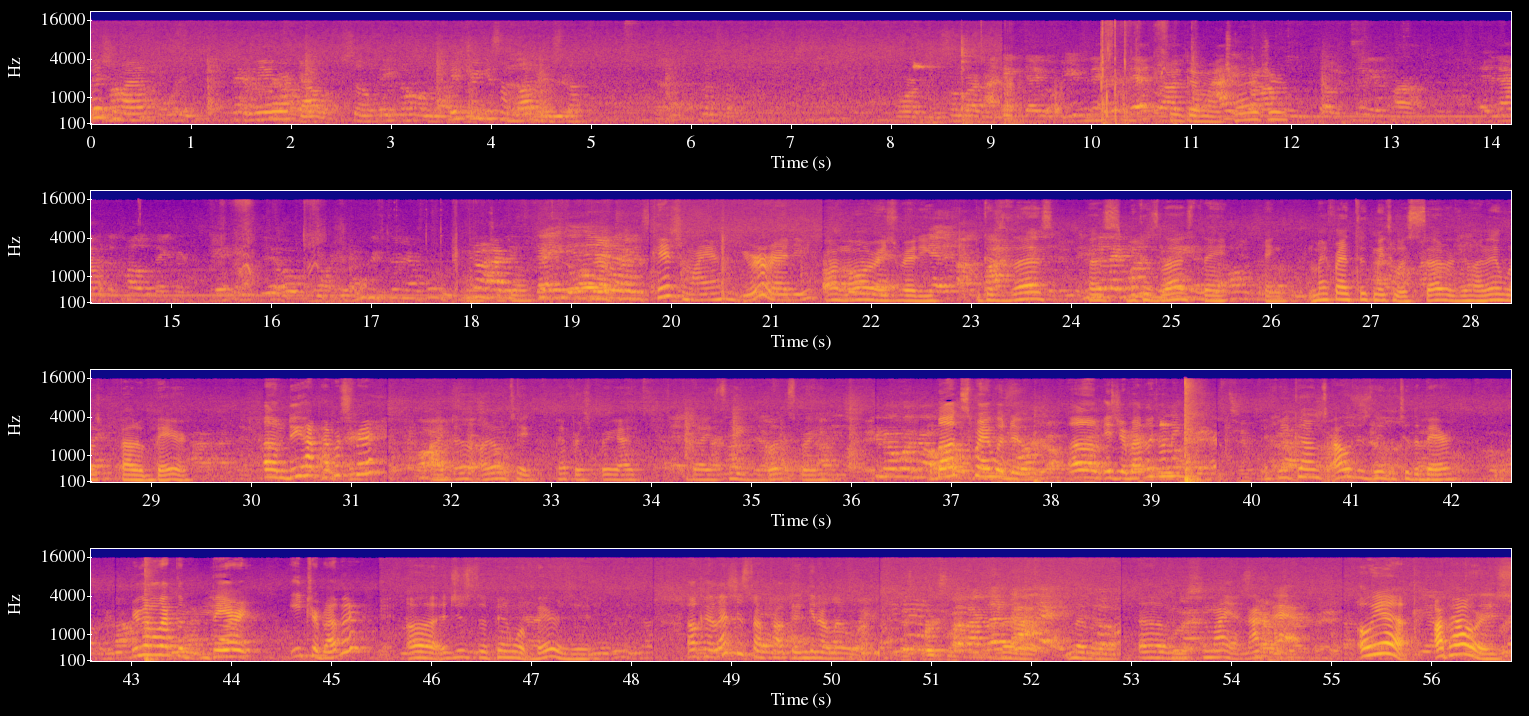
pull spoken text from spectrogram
Okay, Shamaya. Give me a workout. So make sure you get some water and stuff. I got my charger. Okay, Shamaya, you're ready. I'm always ready because last, last because last thing, and my friend took me to a savage hunt. It was about a bear. Um, do you have pepper spray? I don't I don't take pepper spray. I but I take bug spray. Bug spray would do. Um, is your brother coming? If he comes, I'll just leave it to the bear. You're gonna let the bear eat your brother? Uh, it just depends what bear is it. Okay, let's just stop talking and get our level up. Level, level up. Um, Shamaya, not that. Oh yeah, our powers.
